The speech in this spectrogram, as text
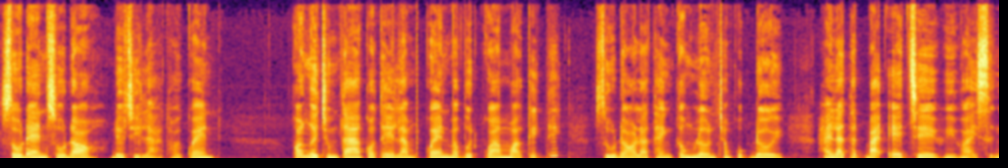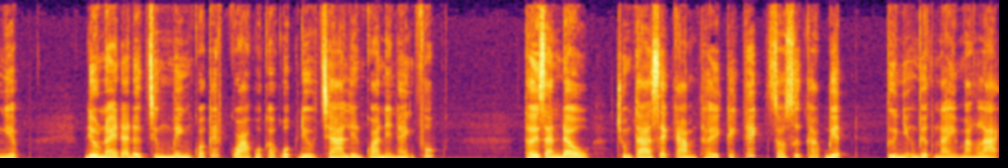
Số đen, số đỏ đều chỉ là thói quen. Con người chúng ta có thể làm quen và vượt qua mọi kích thích, dù đó là thành công lớn trong cuộc đời hay là thất bại ê chề hủy hoại sự nghiệp. Điều này đã được chứng minh qua kết quả của các cuộc điều tra liên quan đến hạnh phúc. Thời gian đầu, chúng ta sẽ cảm thấy kích thích do sự khác biệt từ những việc này mang lại.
